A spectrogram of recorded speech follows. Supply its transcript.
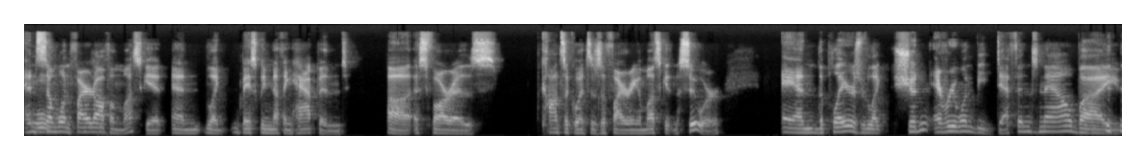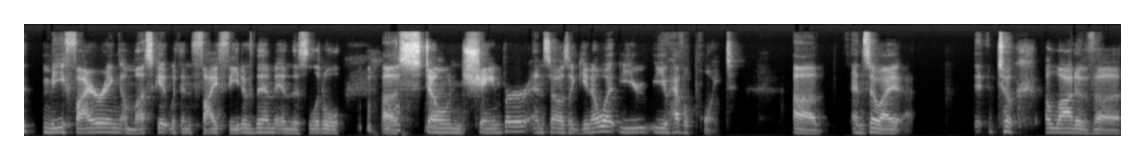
And Ooh. someone fired off a musket and like basically nothing happened uh, as far as consequences of firing a musket in a sewer. And the players were like, shouldn't everyone be deafened now by me firing a musket within five feet of them in this little uh, stone chamber? And so I was like, you know what? You you have a point. Uh, and so I it took a lot of uh,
